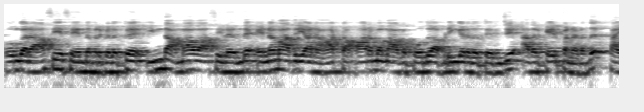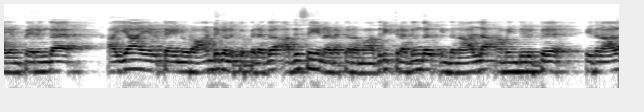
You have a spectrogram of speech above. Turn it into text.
உங்கள் ராசியை சேர்ந்தவர்களுக்கு இந்த அமாவாசையிலிருந்து என்ன மாதிரியான ஆட்டம் ஆரம்பமாக போகுது அப்படிங்கிறத தெரிஞ்சு அதற்கேற்ப நடந்து பயன் பெறுங்க. ஐயாயிரத்தி ஐநூறு ஆண்டுகளுக்கு பிறகு அதிசயம் நடக்கிற மாதிரி கிரகங்கள் இந்த நாளில் அமைந்திருக்கு. இதனால்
